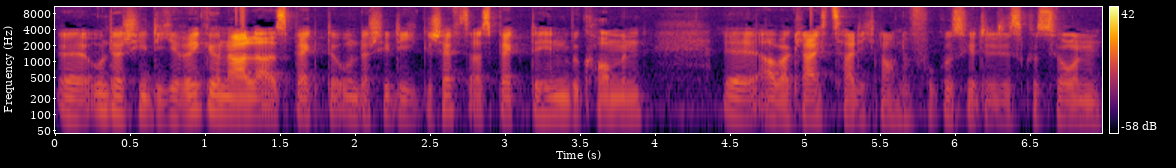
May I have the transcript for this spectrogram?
äh, unterschiedliche regionale Aspekte, unterschiedliche Geschäftsaspekte hinbekommen, äh, aber gleichzeitig noch eine fokussierte Diskussion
